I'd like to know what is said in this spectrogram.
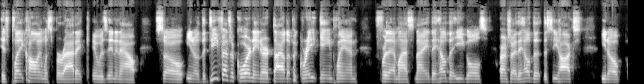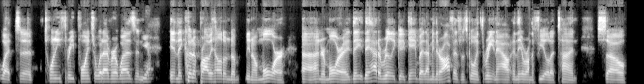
His play calling was sporadic, it was in and out. So, you know, the defensive coordinator dialed up a great game plan for them last night. They held the Eagles, or I'm sorry, they held the, the Seahawks, you know, what, to 23 points or whatever it was. And, yeah. and they could have probably held them to, you know, more. Uh, under more they they had a really good game, but I mean their offense was going three and out, and they were on the field a ton. So,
